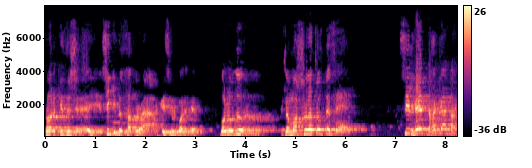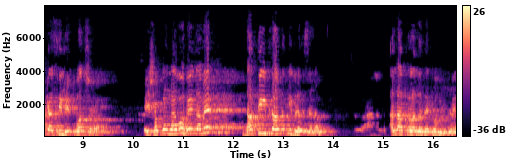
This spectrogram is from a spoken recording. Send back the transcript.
তোমার কিছু শিক্ষিত ছাত্ররা স্কুল কলেজের বলল, হুজুর, একটা মশলা চলতেছে। সিলহেট ঢাকা ঢাকা সিলহেট মহাসড়ক এই সবটার নামও হয়ে যাবে জাতি ইব্রাহিম ইব্রাহিম সালাম। আল্লাহ তালা তাদের কবুল করে।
